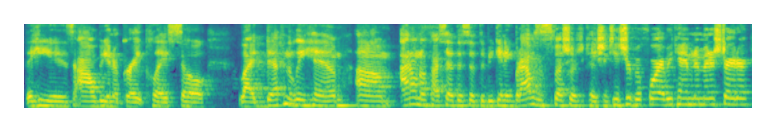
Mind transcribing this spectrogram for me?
that he is, I'll be in a great place. So like definitely him. Um, I don't know if I said this at the beginning, but I was a special education teacher before I became an administrator.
